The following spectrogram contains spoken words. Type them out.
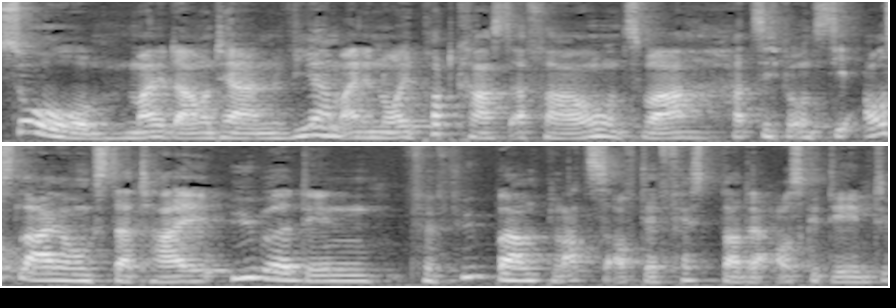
so, meine Damen und Herren, wir haben eine neue Podcast-Erfahrung und zwar hat sich bei uns die Auslagerungsdatei über den verfügbaren Platz auf der Festplatte ausgedehnt,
